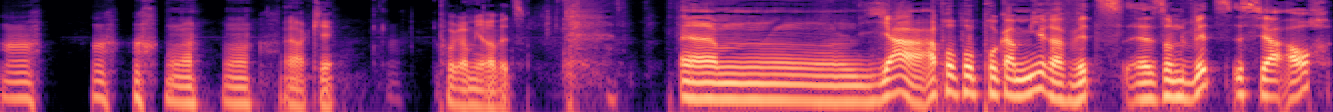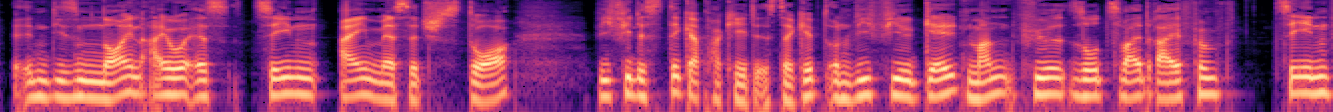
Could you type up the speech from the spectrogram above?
Ah, ja, okay. Programmiererwitz. Ähm, ja, apropos Programmiererwitz, äh, so ein Witz ist ja auch in diesem neuen iOS 10 iMessage Store, wie viele Sticker-Pakete es da gibt und wie viel Geld man für so zwei, drei, fünf, zehn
